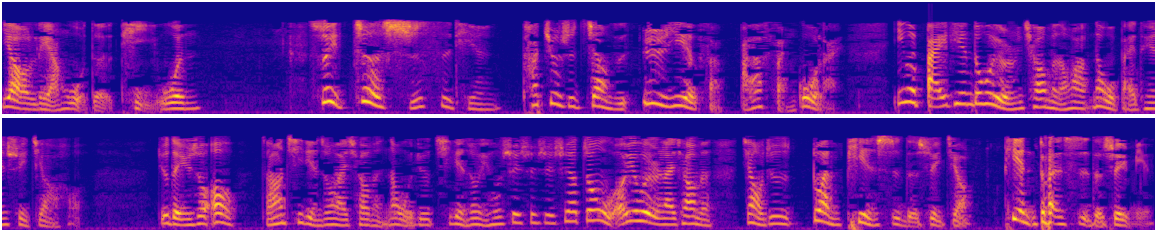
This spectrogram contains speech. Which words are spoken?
要量我的体温，所以这十四天。他就是这样子，日夜反把它反过来，因为白天都会有人敲门的话，那我白天睡觉好，就等于说哦，早上七点钟来敲门，那我就七点钟以后睡睡睡睡到中午，哦又会有人来敲门，这样我就是断片式的睡觉，片段式的睡眠，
